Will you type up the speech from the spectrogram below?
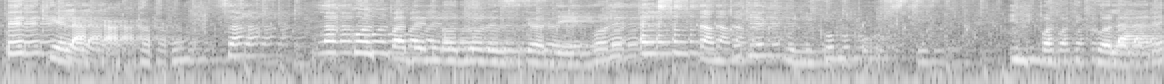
Perché la cacca puzza? La colpa dell'odore sgradevole è soltanto di alcuni composti, in particolare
